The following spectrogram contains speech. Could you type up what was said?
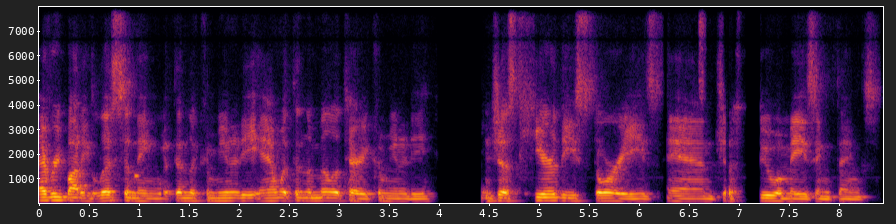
everybody listening within the community and within the military community can just hear these stories and just do amazing things.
